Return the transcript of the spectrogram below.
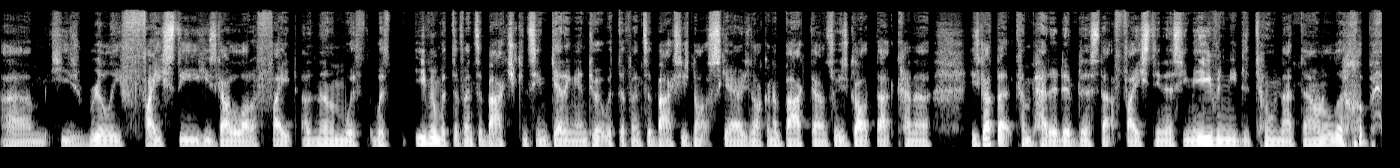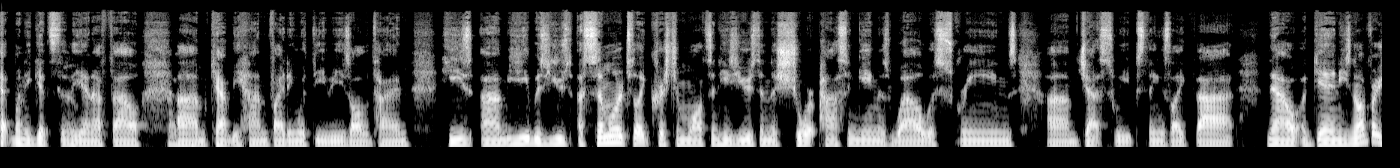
Um, he's really feisty. He's got a lot of fight in them with with even with defensive backs. You can see him getting into it with defensive backs. He's not scared. He's not going to back down. So he's got that kind of he's got that competitiveness, that feistiness. He may even need to tone that down a little bit when he gets to the NFL. Um, can't be hand fighting with DBs all the time. He's um, he was used uh, similar to like Christian Watson. He's used in the short passing game as well with screens, um, jet sweeps, things like that. Now again, he's not very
